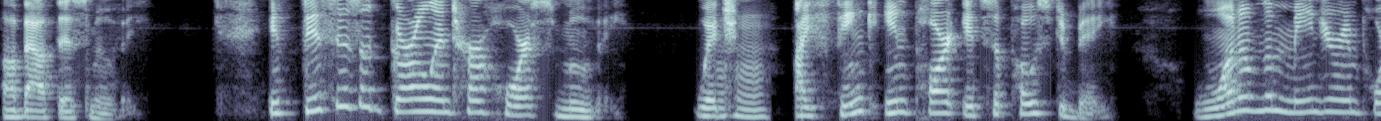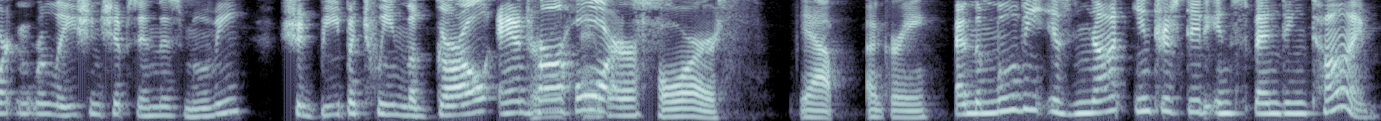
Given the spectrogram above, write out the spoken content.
about this movie. If this is a girl and her horse movie, which Mhm. I think in part it's supposed to be, one of the major important relationships in this movie should be between the girl and her Girl and horse. Her horse. Yeah, agree. And the movie is not interested in spending time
